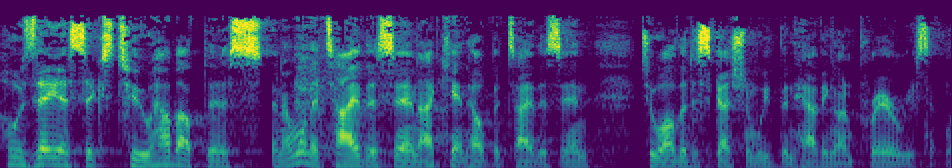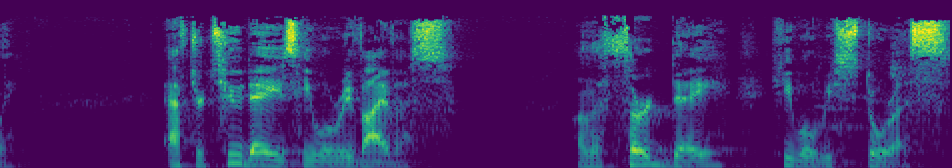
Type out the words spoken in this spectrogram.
Hosea 6 2, how about this? And I want to tie this in. I can't help but tie this in to all the discussion we've been having on prayer recently. After two days, he will revive us. On the third day, he will restore us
